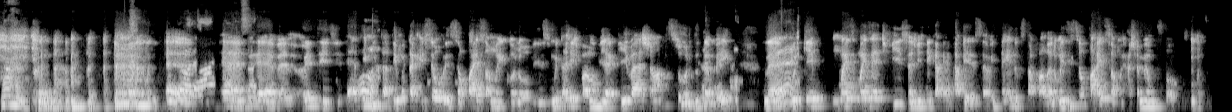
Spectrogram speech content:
é, é, é, velho, eu entendi. É, tem, muita, tem muita. E seu, e seu pai e sua mãe, quando ouvir isso? Muita gente vai ouvir aqui e vai achar um absurdo também. né? É. Porque, mas, mas é difícil, a gente tem que abrir a cabeça. Eu entendo o que você está falando, mas e seu pai e sua mãe? Acha mesmo que estou.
